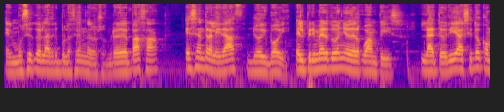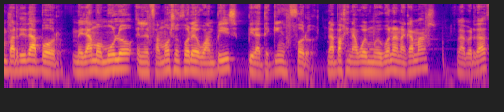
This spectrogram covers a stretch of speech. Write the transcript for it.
el músico de la tripulación de los sombreros de paja, es en realidad Joy Boy, el primer dueño del One Piece. La teoría ha sido compartida por Me llamo Mulo en el famoso foro de One Piece Pirate King Foros, una página web muy buena, Nakamas, la verdad.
